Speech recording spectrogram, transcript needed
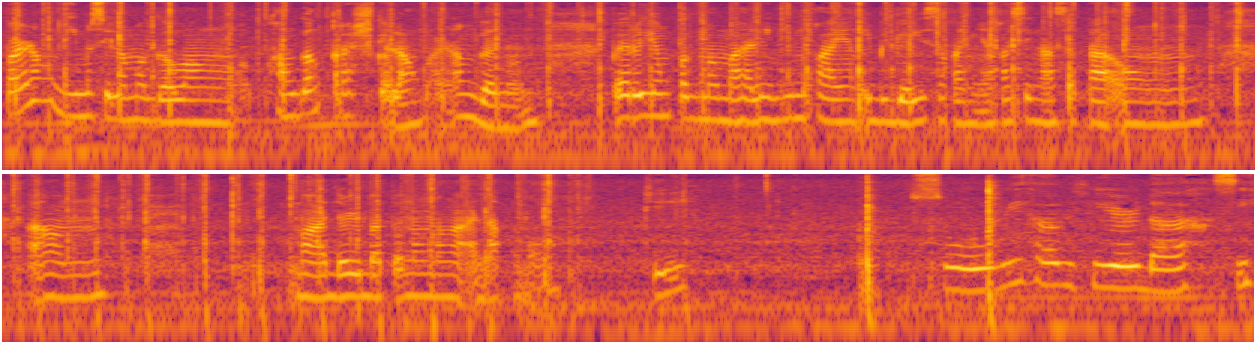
parang hindi mo sila magawang, hanggang crush ka lang, parang ganun. Pero yung pagmamahal, hindi mo kayang ibigay sa kanya kasi nasa taong um, mother ba to ng mga anak mo. Okay? So, we have here the, see,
